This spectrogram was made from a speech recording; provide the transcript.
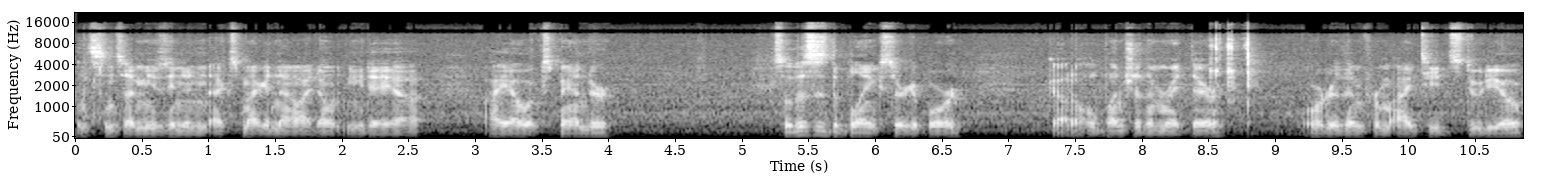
and since I'm using an Xmega now, I don't need a uh, I.O. expander. So this is the blank circuit board. Got a whole bunch of them right there. Order them from ITEAD Studio.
